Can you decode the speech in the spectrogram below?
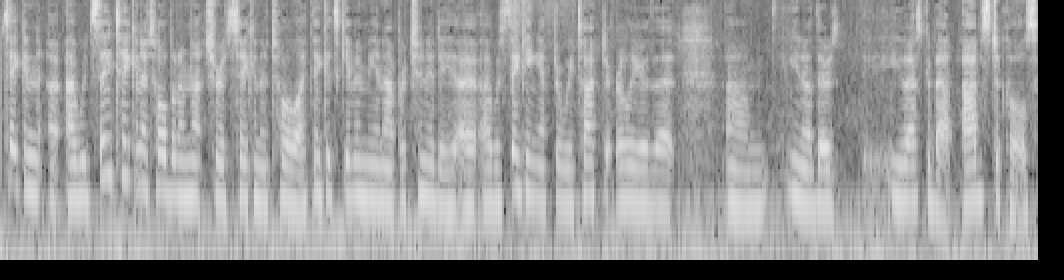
taken uh, I would say taken a toll, but I'm not sure it's taken a toll. I think it's given me an opportunity. I, I was thinking after we talked earlier that um, you know there's you ask about obstacles,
